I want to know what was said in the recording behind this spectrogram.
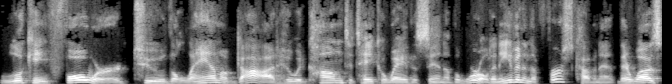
looking forward to the Lamb of God who would come to take away the sin of the world. And even in the first covenant, there was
